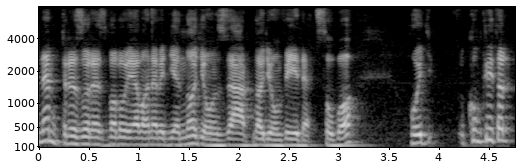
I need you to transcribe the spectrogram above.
nem trezor ez valójában, hanem egy ilyen nagyon zárt, nagyon védett szoba, hogy konkrétan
